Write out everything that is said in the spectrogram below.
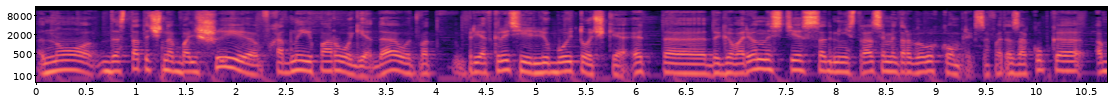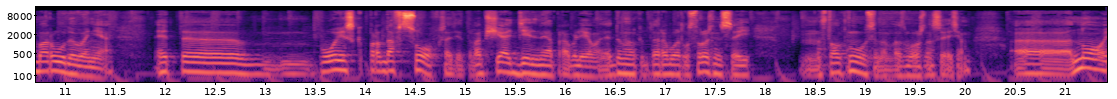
Но достаточно большие входные пороги, да, вот, вот при открытии любой точки. Это договоренности с администрациями торговых комплексов, это закупка оборудования, это поиск продавцов, кстати, это вообще отдельная проблема. Я думаю, когда работал с розницей, столкнулся, возможно, с этим. А, но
